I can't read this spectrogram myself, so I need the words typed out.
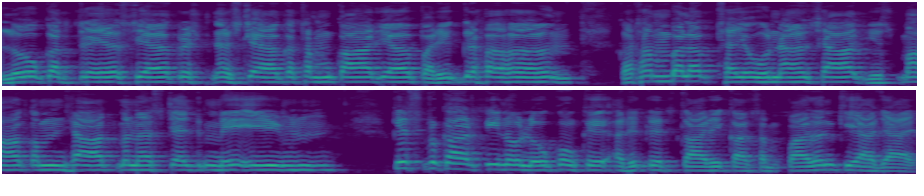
लोकत्रय कृष्ण से कथम कार्य परिग्रह कथम बलक्षयो न सयुष्माकम्ध्यात्मनश्च मे। किस प्रकार तीनों लोकों के अधिकृत कार्य का संपादन किया जाए,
